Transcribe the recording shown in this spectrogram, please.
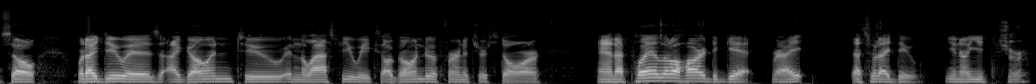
So what I do is I go into in the last few weeks I'll go into a furniture store and I play a little hard to get. Right? That's what I do. You know, you Sure.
